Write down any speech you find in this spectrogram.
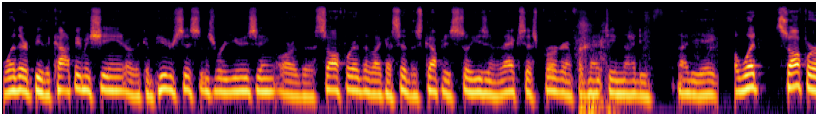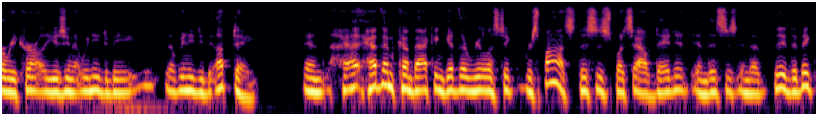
whether it be the copy machine or the computer systems we're using or the software that, like I said, this company is still using an Access program from 1998. What software are we currently using that we need to be that we need to be update? And ha- have them come back and give the realistic response. This is what's outdated, and this is. And the the big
